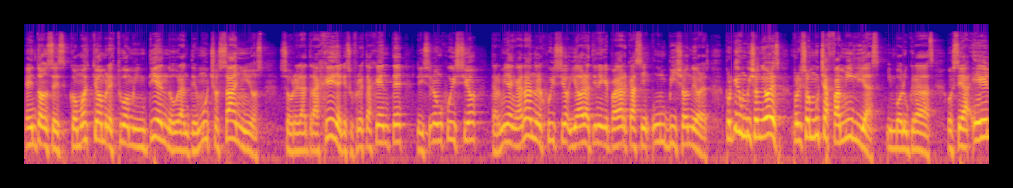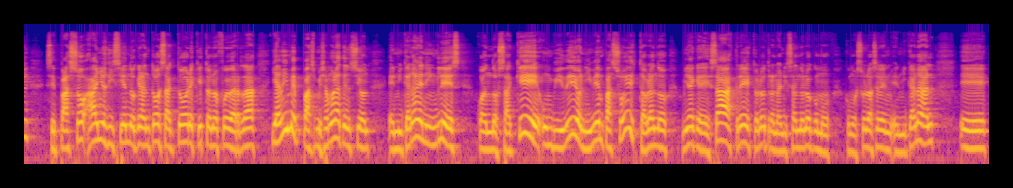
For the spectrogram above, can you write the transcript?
Entonces, como este hombre estuvo mintiendo durante muchos años sobre la tragedia que sufrió esta gente, le hicieron un juicio, terminan ganando el juicio y ahora tiene que pagar casi un billón de dólares. ¿Por qué es un billón de dólares? Porque son muchas familias involucradas. O sea, él se pasó años diciendo que eran todos actores, que esto no fue verdad. Y a mí me, me llamó la atención en mi canal en inglés, cuando saqué un video, ni bien pasó esto, hablando, mira qué desastre, esto, lo otro, analizándolo como, como suelo hacer en, mi canal. Eh,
